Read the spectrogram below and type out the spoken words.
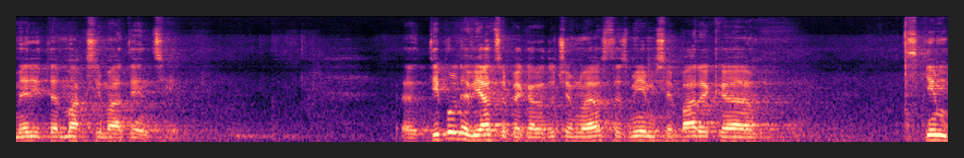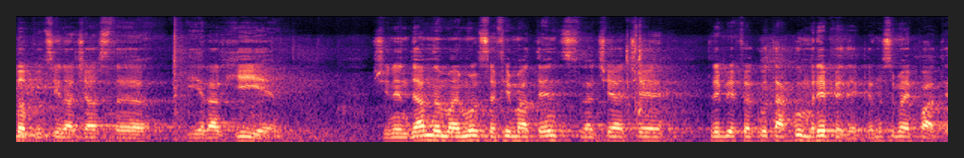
merită maximă atenție. Tipul de viață pe care o ducem noi astăzi, mie mi se pare că schimbă puțin această ierarhie și ne îndeamnă mai mult să fim atenți la ceea ce trebuie făcut acum, repede, că nu se mai poate.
